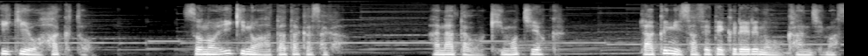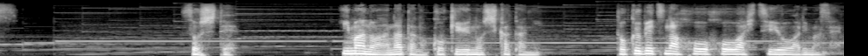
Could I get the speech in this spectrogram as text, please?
息を吐くと、その息の温かさがあなたを気持ちよく楽にさせてくれるのを感じます。そして今のあなたの呼吸の仕方に特別な方法は必要ありません。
